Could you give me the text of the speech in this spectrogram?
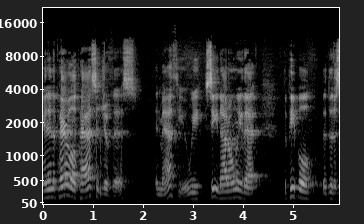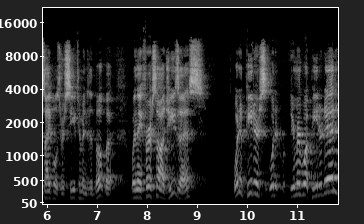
And in the parallel passage of this, in Matthew, we see not only that the people, that the disciples received him into the boat, but when they first saw Jesus, what did Peter, what, do you remember what Peter did?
